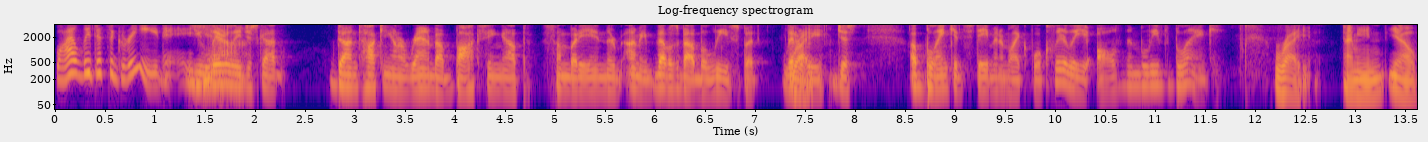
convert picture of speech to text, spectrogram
wildly disagreed. You literally just got done talking on a rant about boxing up somebody in their. I mean, that was about beliefs, but literally Right. just a blanket statement. I'm like, well, clearly all of them believed blank. right i mean you know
